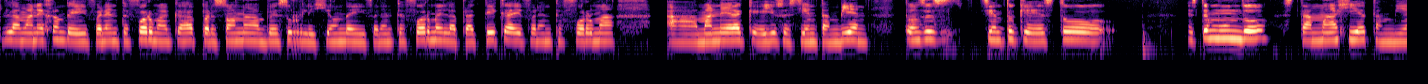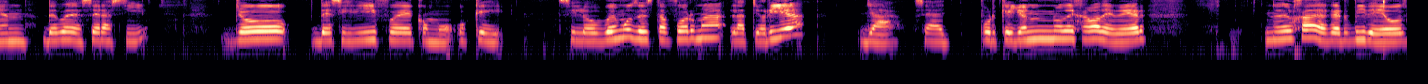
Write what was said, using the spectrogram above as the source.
la manejan de diferente forma, cada persona ve su religión de diferente forma y la practica de diferente forma a manera que ellos se sientan bien. Entonces, siento que esto, este mundo, esta magia también debe de ser así. Yo decidí fue como, ok, si lo vemos de esta forma, la teoría, ya, o sea, porque yo no dejaba de ver, no dejaba de ver videos,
